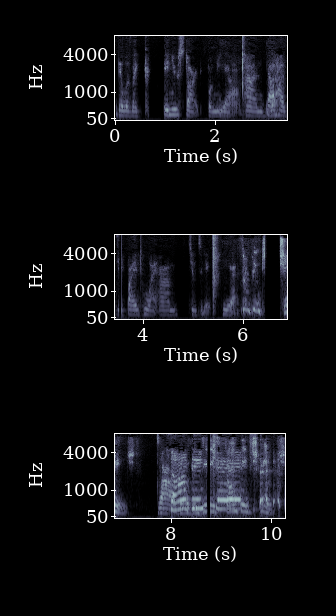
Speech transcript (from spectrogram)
there was like a new start for me Yeah. and that Yeah. has defined who I am till today. Yeah. Something changed. Wow. Something was something changed. changed.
